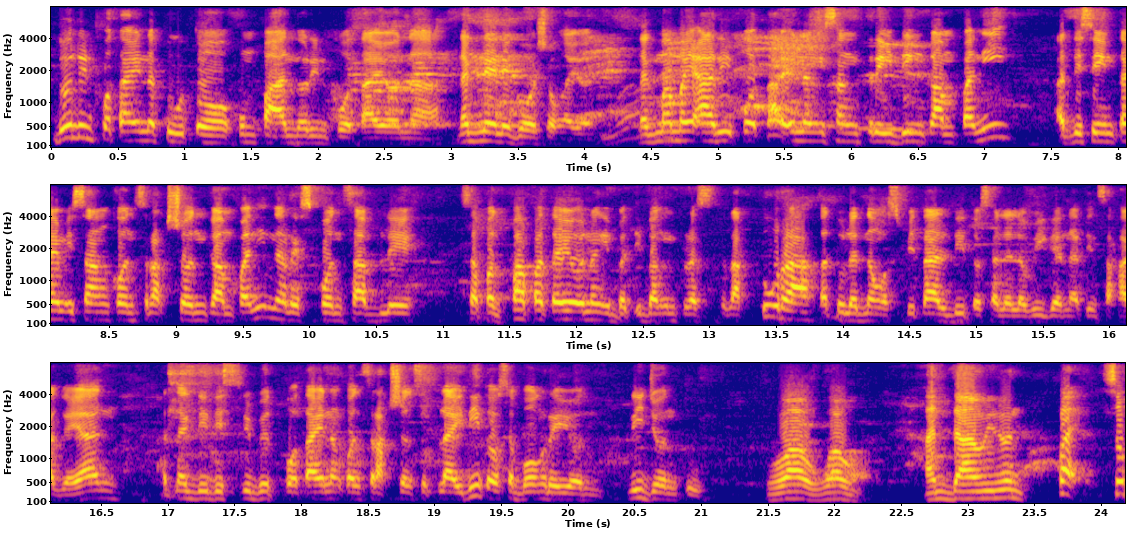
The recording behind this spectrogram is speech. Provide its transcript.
Doon rin po tayo natuto kung paano rin po tayo na nagne-negosyo ngayon. Nagmamayari po tayo ng isang trading company at the same time isang construction company na responsable sa pagpapatayo ng iba't ibang infrastruktura katulad ng ospital dito sa lalawigan natin sa Cagayan at nagdi-distribute po tayo ng construction supply dito sa buong region, region 2. Wow, wow. Ang dami nun. Pa- so,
